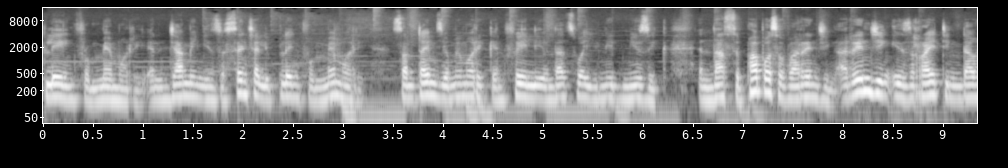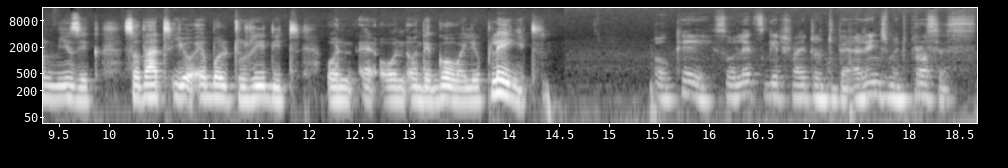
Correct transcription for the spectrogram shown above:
playing from memory and jamming is essentially playing from memory. Sometimes your memory can fail you and that's why you need music and that's the purpose of arranging. Arranging is writing down music so that you're able to read it on on, on the go while you're playing it. Okay, so let's get right onto the arrangement process.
